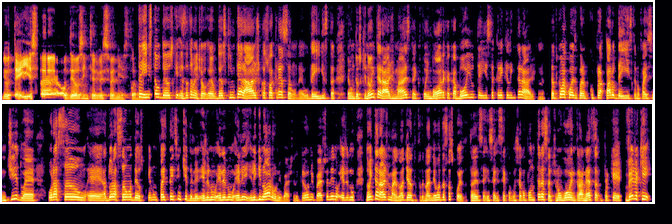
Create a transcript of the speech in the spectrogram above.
E o teísta é o deus intervencionista. O né? teísta é o deus que, exatamente, é, é o deus que interage com a sua criação, né? O deísta é um deus que não interage mais, né? Que foi embora, que acabou, e o teísta crê que ele interage, né? Tanto que uma coisa, por exemplo, que para o deísta não faz sentido é oração, é adoração a Deus, porque não faz tem sentido. Ele, ele, não, ele, não, ele, ele ignora o universo. Ele criou o universo, ele não, ele não, não interage mais, não adianta fazer nenhuma dessas coisas. Então, esse, esse, esse, esse é um ponto interessante. não vou entrar nessa, porque veja que,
